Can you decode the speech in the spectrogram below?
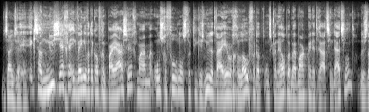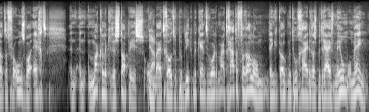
Wat zou je zeggen? Ik zou nu zeggen, ik weet niet wat ik over een paar jaar zeg, maar ons gevoel en onze tactiek is nu dat wij heel erg geloven dat het ons kan helpen bij marktpenetratie in Duitsland. Dus dat het voor ons wel echt een, een, makkelijkere stap is om Ja. bij het grotere publiek bekend te worden. Maar het gaat er vooral om, denk ik ook, met hoe ga je er als bedrijf mee om omheen.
